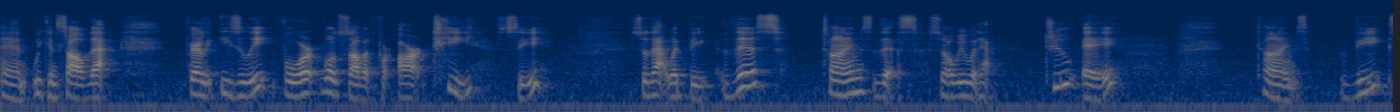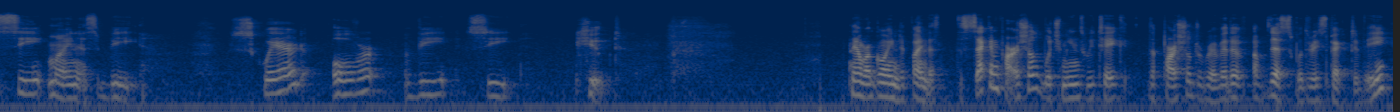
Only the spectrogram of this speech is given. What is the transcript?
And we can solve that fairly easily for, we'll solve it for RT, RTC. So that would be this times this. So we would have 2a times vc minus b squared over vc cubed. Now we're going to find the, the second partial, which means we take the partial derivative of this with respect to v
